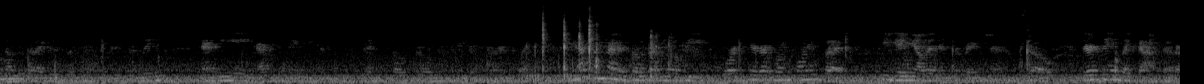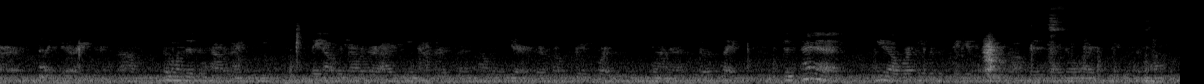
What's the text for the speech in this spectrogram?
something that I just looked into recently, and he actually made me just his social media first, like, he had some kind of social, I don't know if he worked here at one point, but he gave me all that information, so there's things like that that are like very, um, someone doesn't have an ID, they don't remember their ID number, it's been so many years, they're from Freeport, Louisiana, so it's like, just kinda, you know, working with the city attorney's office, I know our people in the office,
